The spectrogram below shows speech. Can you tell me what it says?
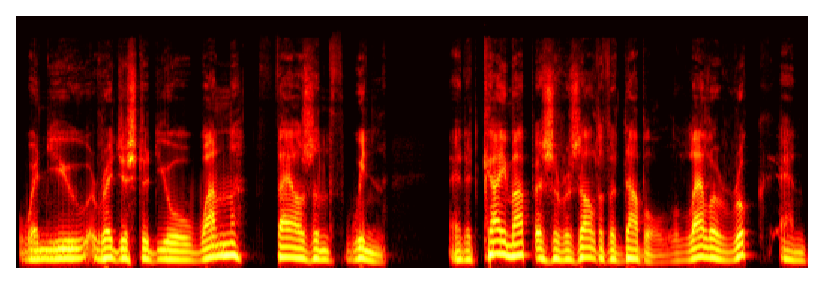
when you registered your 1,000th win and it came up as a result of a double. Lalla Rook and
